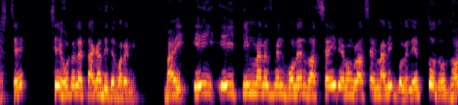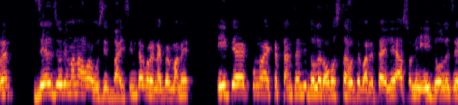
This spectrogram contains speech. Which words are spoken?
আসছে, সেই হোটেলের টাকা দিতে পারেনি। ভাই, এই এই টিম ম্যানেজমেন্ট বলেন, রাজশাহীর এবং রাজশাহীর মালিক বলেন, এর তো ধরেন জেল জরিমানা হওয়া উচিত ভাই, চিন্তা করেন একবার। মানে এইটা কোনো একটা ফ্র্যাঞ্চাইজি দলের অবস্থা হতে পারে। তাইলে আসলে এই দলে যে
